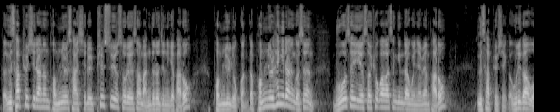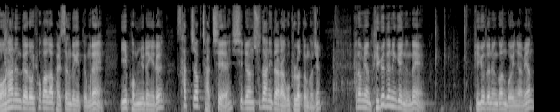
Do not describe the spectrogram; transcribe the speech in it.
그러니까 의사표시라는 법률 사실을 필수 요소로 해서 만들어지는 게 바로 법률 요건. 그러니까 법률 행위라는 것은 무엇에 의해서 효과가 생긴다고 했냐면 바로 의사표시. 그러니까 우리가 원하는 대로 효과가 발생되기 때문에 이 법률 행위를 사적 자치의 실현 수단이다라고 불렀던 거죠. 그러면 비교되는 게 있는데 비교되는 건 뭐였냐면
